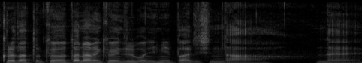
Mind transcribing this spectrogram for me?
그러다 또 교, 떠나는 교인들 보니 힘이 빠지신다. 네.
